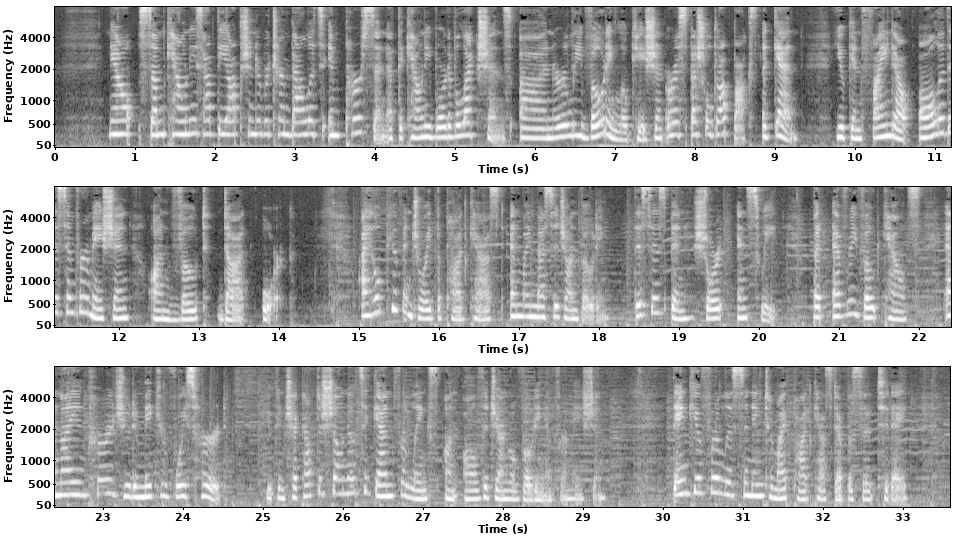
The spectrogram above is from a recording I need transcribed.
Now, some counties have the option to return ballots in person at the County Board of Elections, uh, an early voting location, or a special drop box. Again, you can find out all of this information on vote.org. I hope you've enjoyed the podcast and my message on voting. This has been short and sweet, but every vote counts, and I encourage you to make your voice heard. You can check out the show notes again for links on all the general voting information. Thank you for listening to my podcast episode today.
